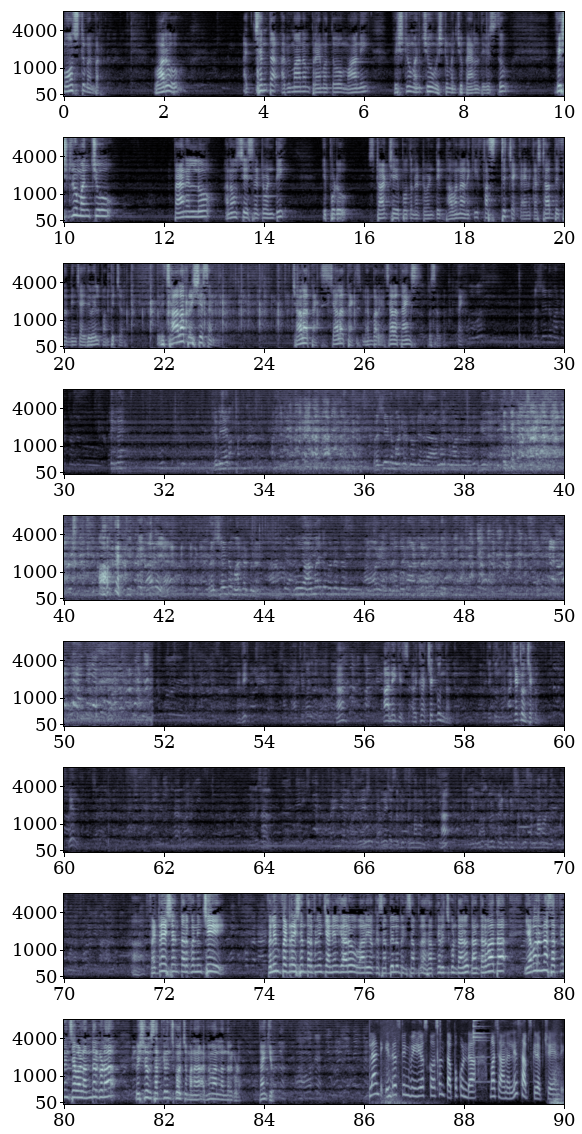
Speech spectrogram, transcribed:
Most member. వారు అత్యంత అభిమానం ప్రేమతో మాని విష్ణు మంచు విష్ణు మంచు ప్యానెల్ దివిస్తూ విష్ణు మంచు ప్యానెల్లో అనౌన్స్ చేసినటువంటి ఇప్పుడు స్టార్ట్ చేయబోతున్నటువంటి భవనానికి ఫస్ట్ చెక్. ఆయన కష్టార్థిత నుంచి ఐదు వేలు పంపించారు. ఇది చాలా ప్రెషియస్ అండి. చాలా థ్యాంక్స్ చాలా థ్యాంక్స్ మెంబర్గా. చాలా థ్యాంక్స్ ప్రసాద్ గారు థ్యాంక్ ప్రెసిడెంట్ మాట్లాడుతుంటే ఇక్కడ అమ్మాయితో మాట్లాడుతున్నాడు. కాదయ్యా ప్రెసిడెంట్ మాట్లాడుతున్నాడు. నువ్వు ఆ అమ్మాయితో మాట్లాడుతున్నావు. ఇది? ఆ? ఆ, నీకు ఇస్తా. అది కా- చెక్ ఉంది చెక్ ఉంది చెక్ ఉంది. లేదు. ఆ? ఆ, ఫెడరేషన్ తరఫు నుంచి ఫిలిం ఫెడరేషన్ తరఫు నుంచి అనిల్ గారు వారి యొక్క సభ్యులు మీకు సత్కరించుకుంటారు. దాని తర్వాత ఎవరున్నా సత్కరించే వాళ్ళందరూ కూడా విష్ణుకు సత్కరించుకోవచ్చు మన అభిమానులందరూ కూడా. థ్యాంక్ యూ ఇలాంటి ఇంట్రెస్టింగ్ వీడియోస్ కోసం తప్పకుండా మా ఛానల్ని సబ్స్క్రైబ్ చేయండి.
